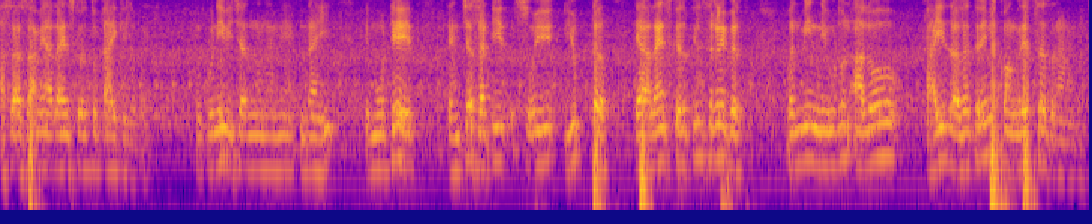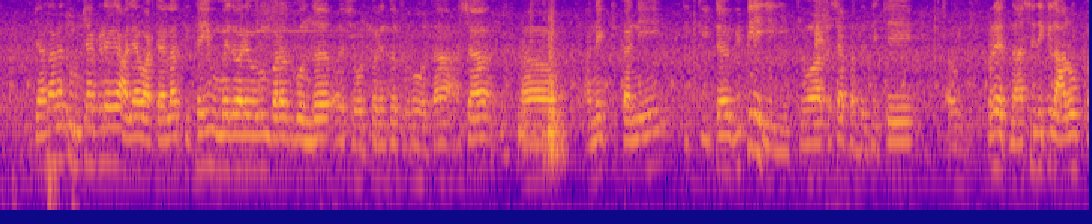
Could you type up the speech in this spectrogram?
असं असं आम्ही अलायन्स करतो काय केलं पाहिजे? पण कोणी विचारणार नाही ते मोठे आहेत. त्यांच्यासाठी सोयीयुक्त ते अलायन्स करतील सगळे करतील. पण मी निवडून आलो काही झालं तरी मी काँग्रेसचाच राहणार. ज्या जागा तुमच्याकडे आल्या वाट्याला तिथेही उमेदवारीवरून बराच गोंधळ शेवटपर्यंत सुरू होता. अशा अनेक ठिकाणी तिकीट विकली गेली किंवा तशा पद्धतीचे प्रयत्न असे देखील आरोप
